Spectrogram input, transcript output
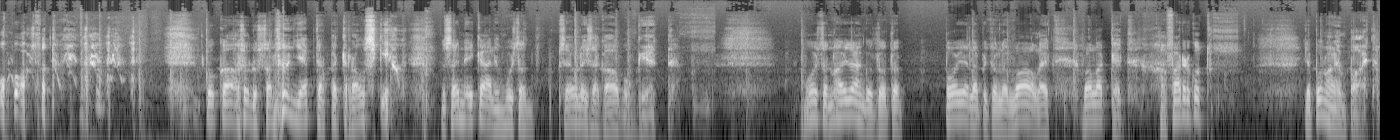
ulos. Kuka on asunut sanoa Jepter Petrovski. No sen ikäinen muistan, se oli se kaupunki. Että. Muistan ajan, kun tuota, pojalla piti olla vaaleet, valkeat farkut ja punainen paita.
